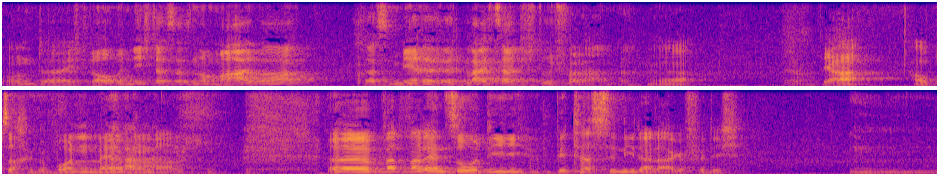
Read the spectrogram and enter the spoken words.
Und äh, ich glaube nicht, dass das normal war, dass mehrere gleichzeitig Durchfall hatten. Ne? Ja. ja. ja. Hauptsache gewonnen. Ne? dann, äh, was war denn so die bitterste Niederlage für dich? Mhm.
